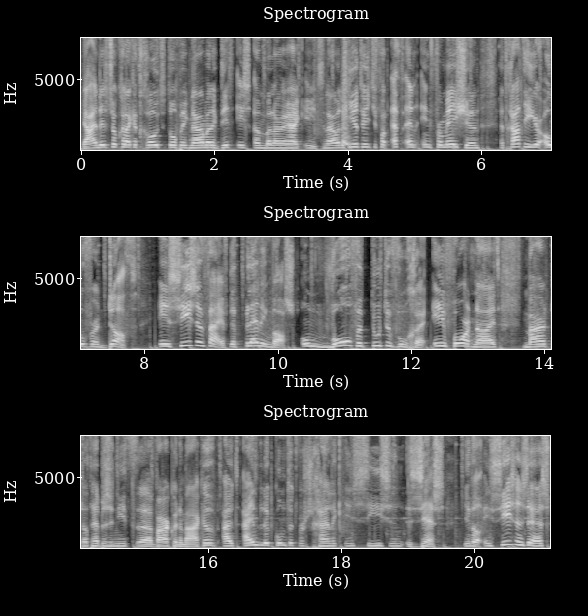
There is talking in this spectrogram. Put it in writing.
Ja, en dit is ook gelijk het grootste topic. Namelijk, dit is een belangrijk iets. Namelijk hier het tweetje van FN Information. Het gaat hier over dat in Season 5 de planning was om wolven toe te voegen in Fortnite. Maar dat hebben ze niet uh, waar kunnen maken. Uiteindelijk komt het waarschijnlijk in Season 6. Jawel, in Season 6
